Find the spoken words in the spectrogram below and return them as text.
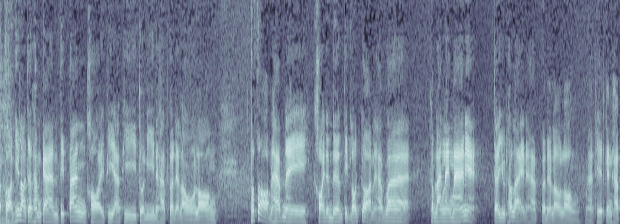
ครับก่อนที่เราจะทำการติดตั้งคอย PRP ตัวนี้นะครับ ก็เดี๋ยวเราลองทดสอบนะครับในคอยเดิมๆติดรถก่อนนะครับ ว่ากำลังแรงม้าเนี่ยจะอยู่เท่าไหร่นะครับ ก็เดี๋ยวเราลองมาเทสกันครับ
